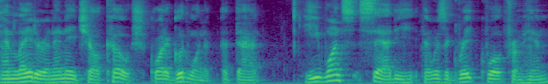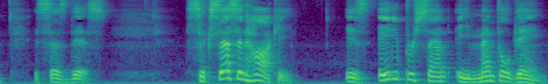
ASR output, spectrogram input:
and later an NHL coach, quite a good one at, at that. He once said, he, there was a great quote from him. It says this Success in hockey is 80% a mental game,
